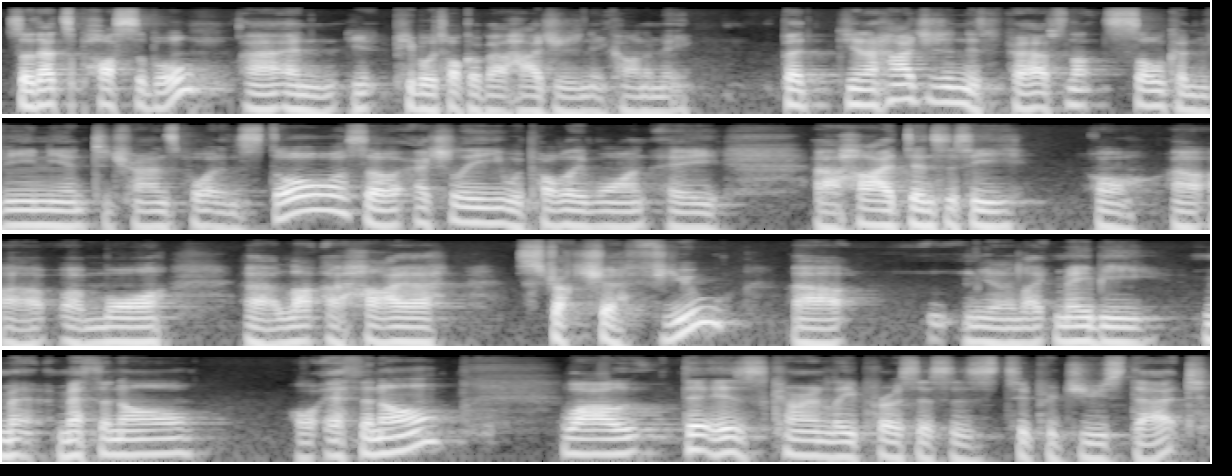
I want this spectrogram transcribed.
So that's possible, uh, and people talk about hydrogen economy. But you know, hydrogen is perhaps not so convenient to transport and store. So actually, we probably want a, a higher density or a more uh, a higher structure fuel uh, you know, like maybe methanol or ethanol. While there is currently processes to produce that,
